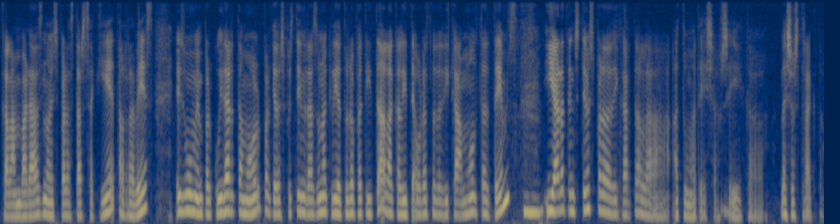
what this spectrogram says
que l'embaràs no és per estar-se quiet, al revés, és un moment per cuidar-te molt perquè després tindràs una criatura petita a la que li t'hauràs de dedicar molt de temps Mm-hmm. i ara tens temps per dedicar-te a, la, a tu mateixa, o sigui que d'això es tracta.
